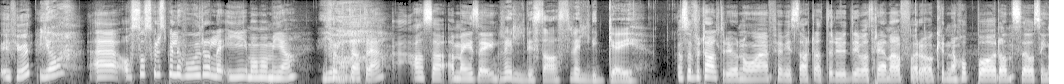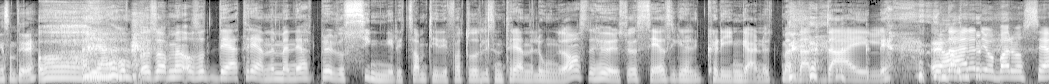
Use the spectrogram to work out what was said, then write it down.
i fjor. Ja, Eh, og så skal du spille hovedrolle i Mamma Mia i Ja. Folketeatret. Altså, amazing. veldig stas. Veldig gøy. Og så fortalte du jo noe før vi starta at du driver og trener for å kunne hoppe og danse og synge samtidig. Åh, jeg hopper, altså, men også det jeg trener, men jeg prøver å synge litt samtidig for å liksom trene lungene. da Så Det høres jo ser jo sikkert helt klin gæren ut, men det er deilig. Der er det jo bare å se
